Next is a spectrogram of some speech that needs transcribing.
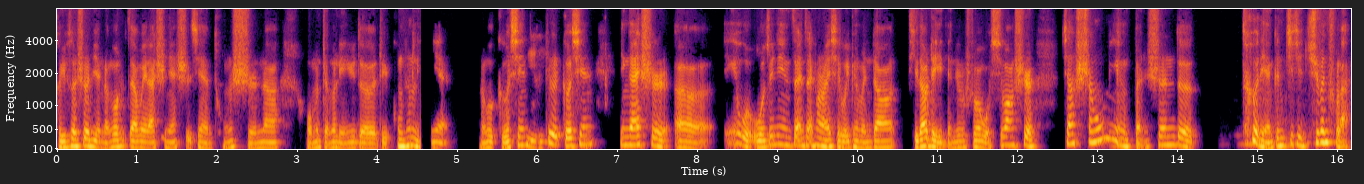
可预测设计能够在未来十年实现，同时呢，我们整个领域的这个工程理念能够革新。这个革新应该是，呃，因为我我最近在在创上也写过一篇文章，提到这一点，就是说我希望是将生命本身的特点跟机器区分出来。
